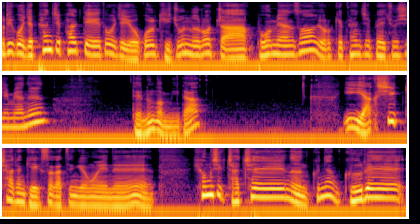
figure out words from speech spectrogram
그리고 이제 편집할 때에도 이제 요걸 기준으로 쫙 보면서 요렇게 편집해 주시면은 되는 겁니다. 이 약식 촬영 계획서 같은 경우에는 형식 자체는 그냥 글의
